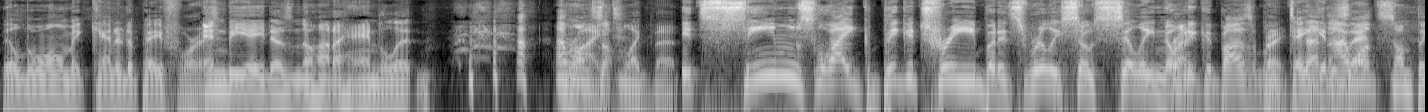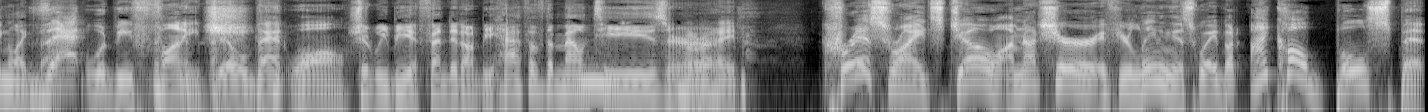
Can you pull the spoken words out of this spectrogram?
Build a wall, make Canada pay for it. NBA doesn't know how to handle it. I want something like that. it seems like bigotry, but it's really so silly nobody Right. could possibly Right. take That- it as I that. want something like that. That would be funny. Build that wall. Should we be offended on behalf of the Mounties or right. Chris writes, Joe, I'm not sure if you're leaning this way, but I call bullspit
